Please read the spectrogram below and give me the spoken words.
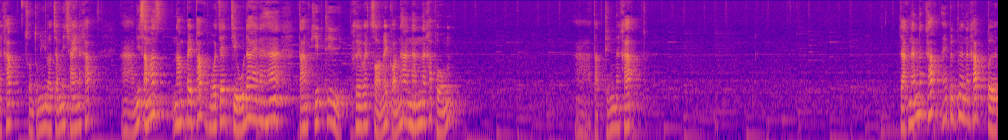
นะครับ ส่วนตรงนี้เราจะไม่ใช้นะครับนี่สามารถนำไปพับหัวใจจิ๋วได้นะฮะตามคลิปที่เคยไว้สอนไว้ก่อนหน้านั้นนะครับผมตัดทิ้งนะครับ จากนั้นนะครับให้เพื่อนๆนะครับ เปิด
